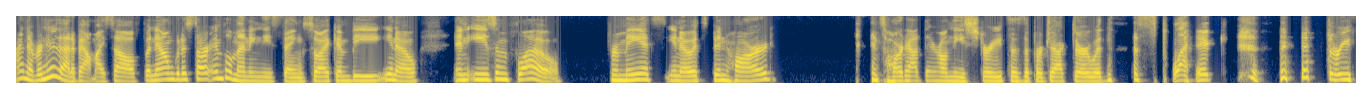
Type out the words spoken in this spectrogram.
I never knew that about myself, but now I'm going to start implementing these things so I can be, you know, an ease and flow. For me, it's, you know, it's been hard. It's hard out there on these streets as a projector with a splatic three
